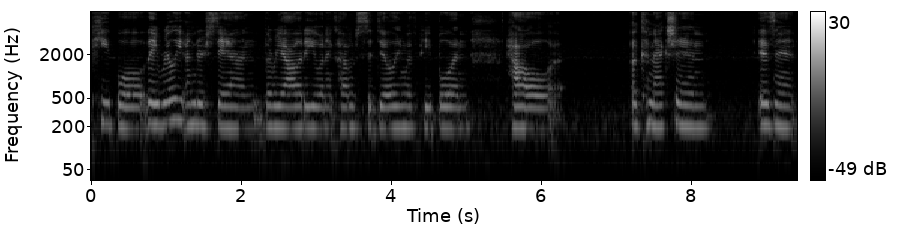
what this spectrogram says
people they really understand the reality when it comes to dealing with people and how a connection isn't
